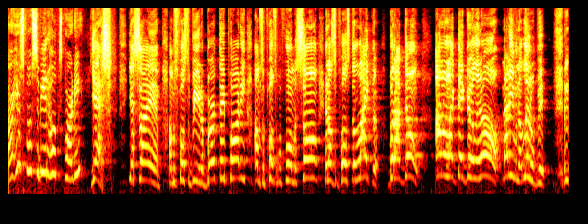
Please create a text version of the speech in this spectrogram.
Aren't you supposed to be at Hope's party? Yes, yes, I am. I'm supposed to be at a birthday party. I'm supposed to perform a song, and I'm supposed to like her, but I don't. I don't like that girl at all, not even a little bit. And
